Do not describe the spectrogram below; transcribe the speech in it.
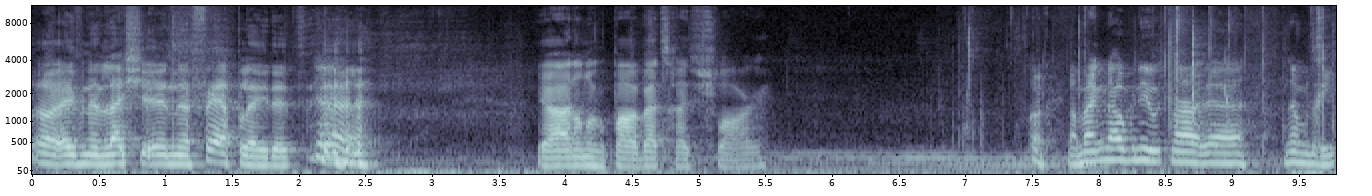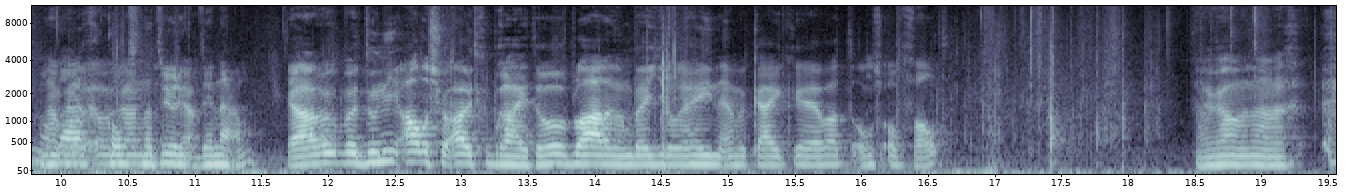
Oh, even een lesje in eh, fair play dit. Ja. Ja, en dan nog een paar wedstrijdverslagen. Oké, dan ben ik nou benieuwd naar eh, nummer drie. Want Nou, daar we- we komt gaan- natuurlijk ja. de naam. Ja, we, we doen niet alles zo uitgebreid hoor. We bladeren een beetje doorheen en we kijken eh, wat ons opvalt. Dan gaan we naar eh,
